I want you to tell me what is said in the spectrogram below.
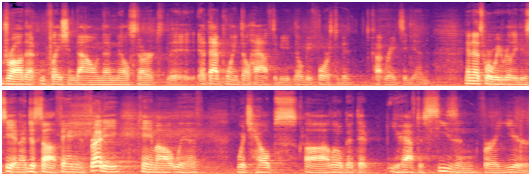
draw that inflation down, then they'll start. eh, At that point, they'll have to be. They'll be forced to be, cut rates again, and that's where we really do see it. And I just saw Fannie and Freddie came out with, which helps uh, a little bit that you have to season for a year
